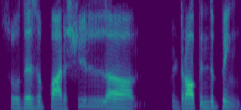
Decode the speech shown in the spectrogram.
So there's a partial uh, drop in the ping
